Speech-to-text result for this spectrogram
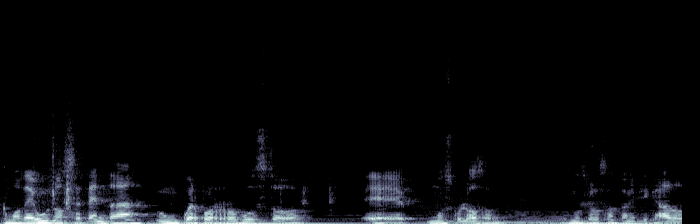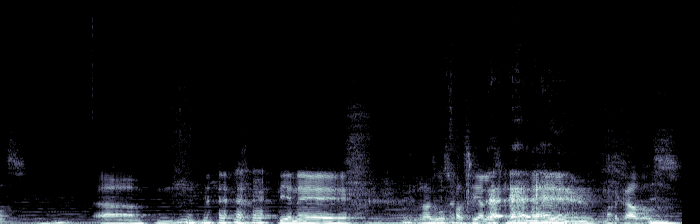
como de unos 70, un cuerpo robusto, eh, musculoso, los músculos son tonificados. Ah, tiene rasgos faciales muy bien marcados.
